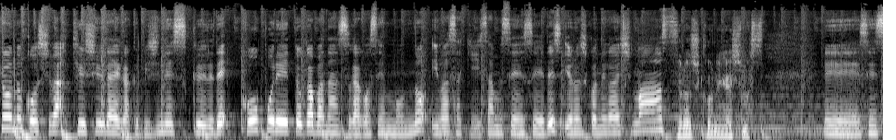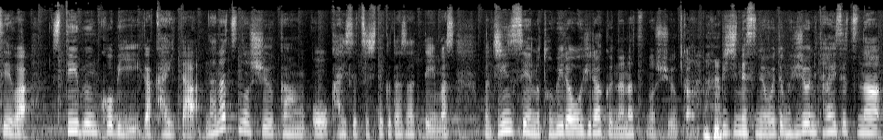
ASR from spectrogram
今日の講師は九州大学ビジネススクールでコーポレートガバナンスがご専門の岩崎勇先生です。よろしくお願いします。よろしくお願いします。えー、先生はスティーブン・コビーが書いた7つの習慣を解説してくださっています、まあ、人生の扉を開く7つの習慣。ビジネスにおいても非常に大切な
